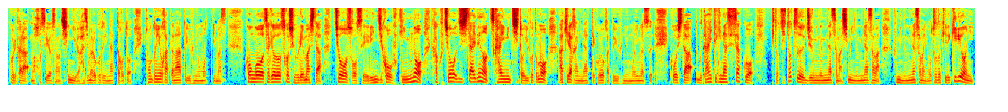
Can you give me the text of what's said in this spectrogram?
これからまあ補正予算の審議が始まることになったこと本当に良かったなというふうに思っています。今後先ほど少し触れました地方創生臨時交付金の各地方自治体での使い道ということも明らかになってこようかというふうに思います。こうした具体的な施策を一つ一つ住民の皆様市民の皆様府民の皆様にお届けできるように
